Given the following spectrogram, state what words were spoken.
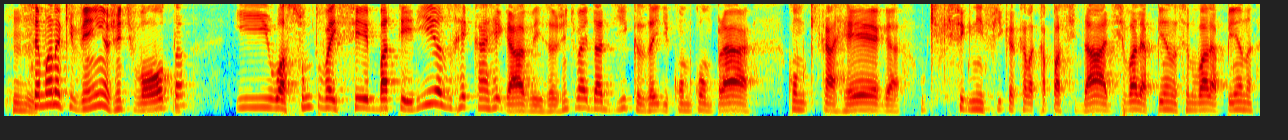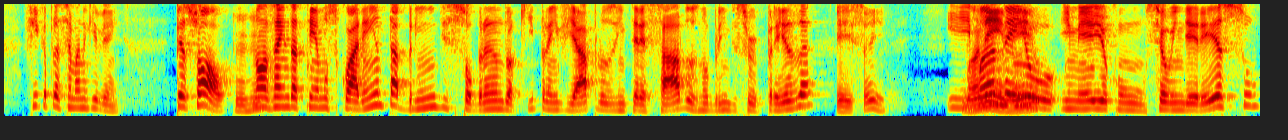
Semana que vem a gente volta e o assunto vai ser baterias recarregáveis. A gente vai dar dicas aí de como comprar, como que carrega, o que, que significa aquela capacidade, se vale a pena, se não vale a pena. Fica para semana que vem. Pessoal, nós ainda temos 40 brindes sobrando aqui para enviar para os interessados no brinde surpresa. É isso aí. E Mandem mandem o e-mail com seu endereço.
